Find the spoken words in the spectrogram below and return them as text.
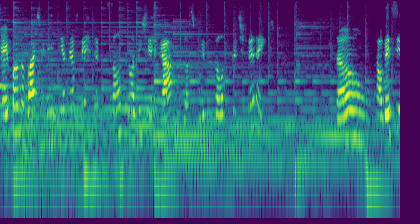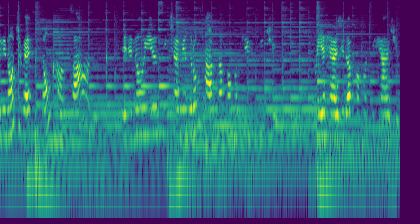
E aí, quando baixa a energia, até a percepção de nós enxergarmos as coisas, ela fica diferente. Então, talvez se ele não tivesse tão cansado, ele não ia sentir amedrontado da forma que sentiu, não ia reagir da forma que reagiu.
